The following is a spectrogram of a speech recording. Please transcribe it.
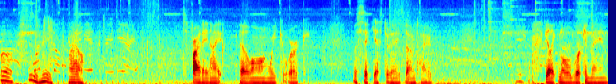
Oh, excuse me. Wow. It's a Friday night. Had a long week at work. Was sick yesterday, so I'm tired. I feel like an old working man.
